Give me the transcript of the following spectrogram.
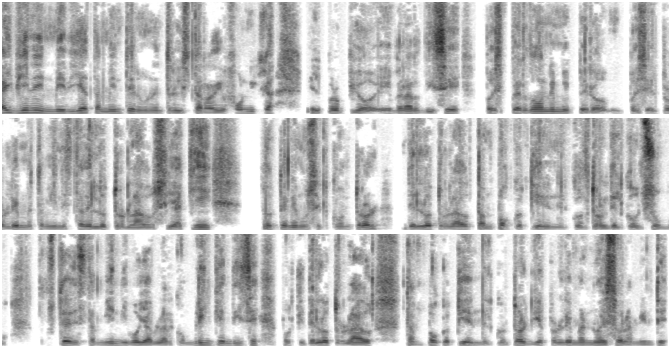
ahí viene inmediatamente en una entrevista radiofónica el propio Ebrard dice, pues perdóneme, pero pues el problema también está del otro lado. Si aquí no tenemos el control, del otro lado tampoco tienen el control del consumo. Ustedes también, y voy a hablar con Blinken, dice, porque del otro lado tampoco tienen el control y el problema no es solamente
